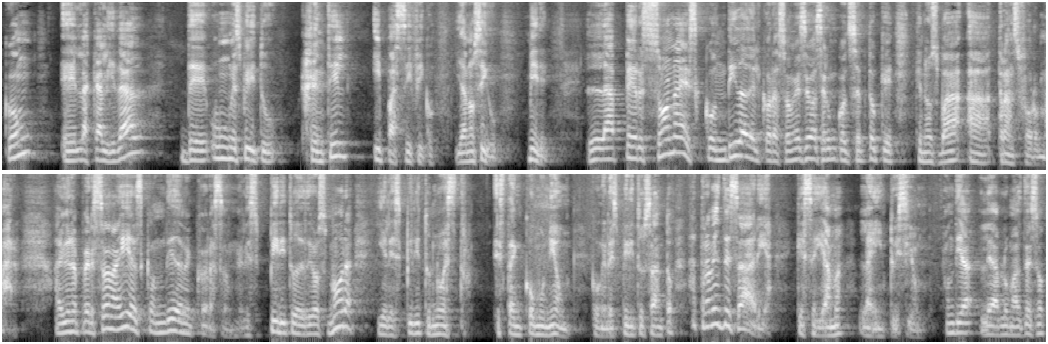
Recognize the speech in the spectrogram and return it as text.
con eh, la calidad de un espíritu gentil y pacífico. Ya no sigo. Mire, la persona escondida del corazón, ese va a ser un concepto que, que nos va a transformar. Hay una persona ahí escondida en el corazón. El Espíritu de Dios mora y el Espíritu nuestro está en comunión con el Espíritu Santo a través de esa área que se llama la intuición. Un día le hablo más de eso,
